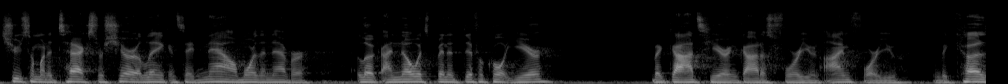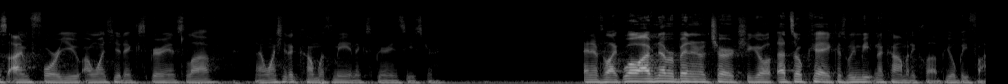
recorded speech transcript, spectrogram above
shoot someone a text or share a link and say, now more than ever, look, I know it's been a difficult year, but God's here and God is for you and I'm for you. And because I'm for you, I want you to experience love and I want you to come with me and experience Easter. And if like, well, I've never been in a church, you go, that's okay because we meet in a comedy club. You'll be fine.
